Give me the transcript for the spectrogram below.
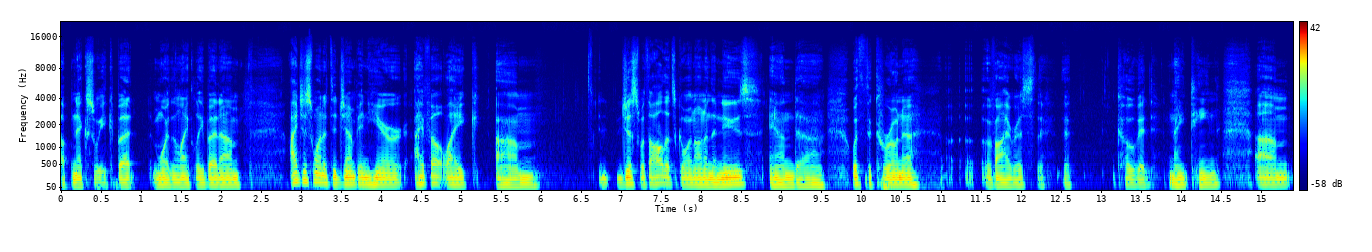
up next week, but more than likely. But um, I just wanted to jump in here. I felt like. Um, just with all that's going on in the news and uh, with the corona virus, the, the COVID 19, um,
